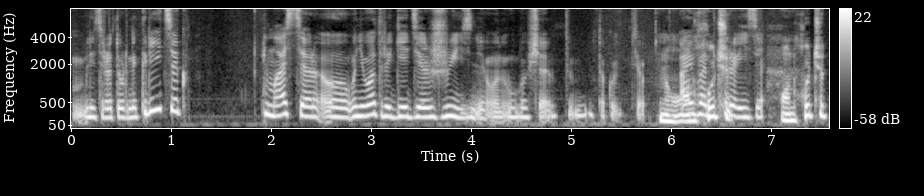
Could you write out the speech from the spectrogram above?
литературный критик, мастер, э, у него трагедия жизни. Он вообще такой ну, он хочет, Крейзи. Он хочет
